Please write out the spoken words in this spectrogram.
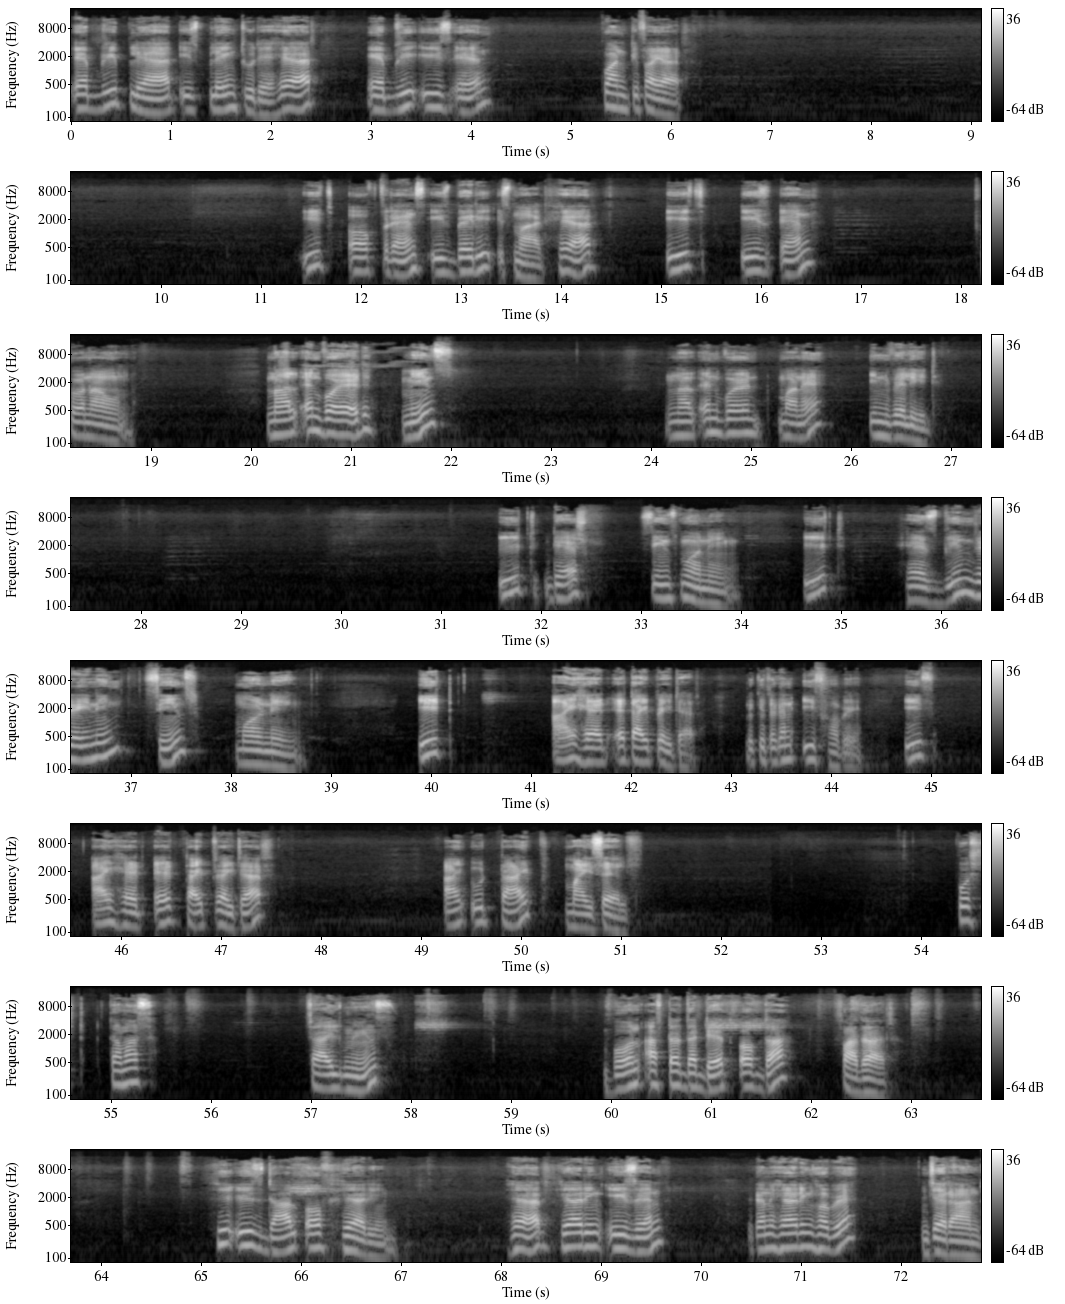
Every player is playing today. Here, every is a quantifier. Each of friends is very smart. Here, each is an pronoun. Null and void means null and void মানে invalid. It dash since morning. It has been raining since morning. It I had a typewriter. দুঃখিত again if হবে if I had a typewriter I would type myself. Posthumous child means born after the death of the father. He is dull of hearing. Here, hearing is an এখানে hearing হবে gerund.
